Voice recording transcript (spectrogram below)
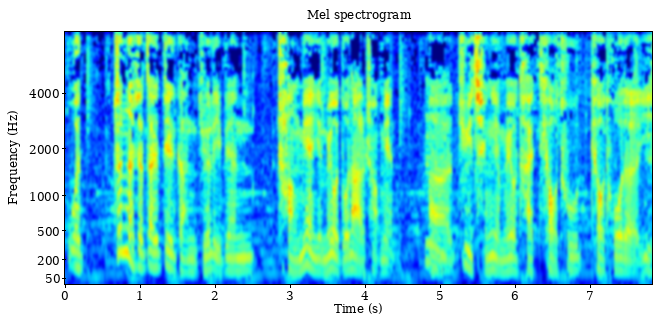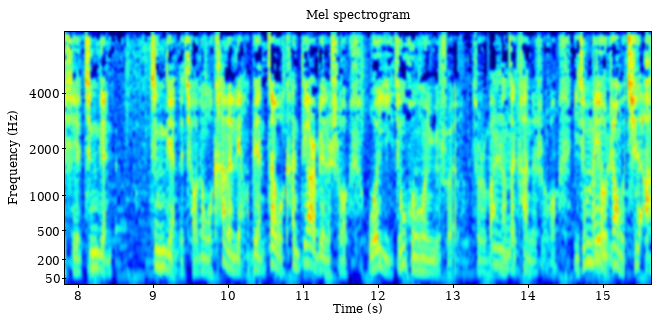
我真的是在这个感觉里边，场面也没有多大的场面，呃，剧情也没有太跳出跳脱的一些经典。经典的桥段，我看了两遍，在我看第二遍的时候，我已经昏昏欲睡了。就是晚上再看的时候，已经没有让我期待啊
